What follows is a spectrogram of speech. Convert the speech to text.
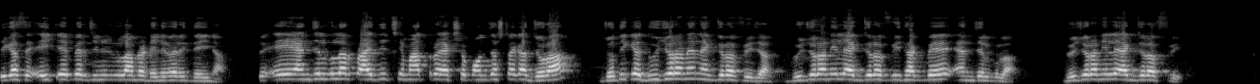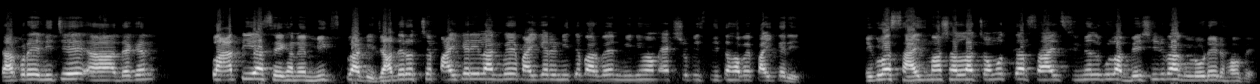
ঠিক আছে? এই টাইপের জিনিসগুলো আমরা ডেলিভারি দেই না। তো এই অ্যাঞ্জেলগুলার প্রাইস দিচ্ছে মাত্র একশো পঞ্চাশ টাকা জোড়া। যদি কেউ দুই জোড়া নেন, এক জোড়া ফ্রি যান। দুই জোড়া নিলে এক জোড়া ফ্রি থাকবে অ্যাঞ্জেলগুলা। দুই জোড়া নিলে এক জোড়া ফ্রি তারপরে নিচে দেখেন প্লাটি আছে এখানে মিক্স প্লাটি যাদের হচ্ছে পাইকারি লাগবে, পাইকারি নিতে পারবেন। মিনিমাম একশো পিস নিতে হবে পাইকারি। এগুলা সাইজ মাশাল্লাহ চমৎকার। সাইজ ফিমেলগুলা বেশিরভাগ লোডেড হবে।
